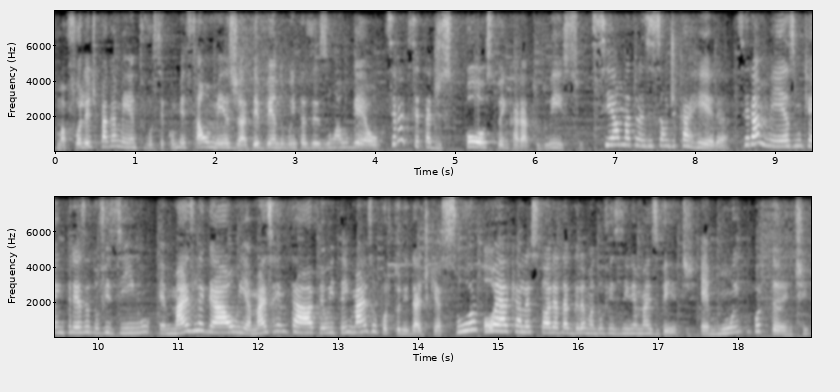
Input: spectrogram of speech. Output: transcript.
uma folha de pagamento, você começar o mês já devendo muitas vezes um aluguel. Será que você está disposto a encarar tudo isso? Se é uma transição de carreira, será mesmo que a empresa do vizinho é mais legal e é mais rentável e tem mais oportunidade que a sua? Ou é aquela história da grama do vizinho é mais verde? É muito importante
